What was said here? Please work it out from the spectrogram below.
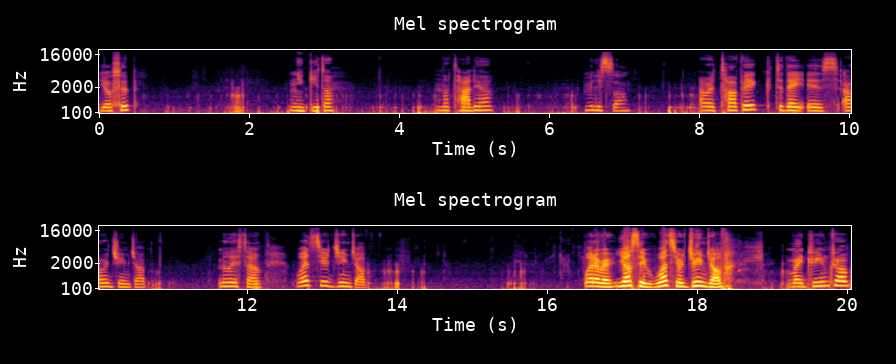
Josip, Nikita. Natalija. Melisa. Our topic today is our dream job. Melisa, what's your dream job? Whatever. Josip, what's your dream job? my dream job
